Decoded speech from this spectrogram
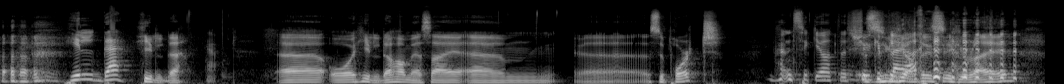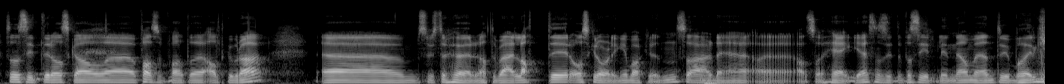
Hilde. Hilde. Ja. Eh, og Hilde har med seg um, uh, support. En psykiatrisk sykepleier. Psykiatrisk sykepleier som sitter og skal uh, passe på at alt går bra. Så hvis dere hører at det blir latter og skråling i bakgrunnen, så er det altså Hege som sitter på sidelinja med en Tuborg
